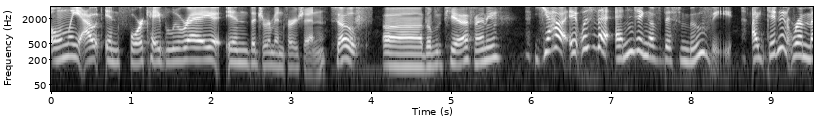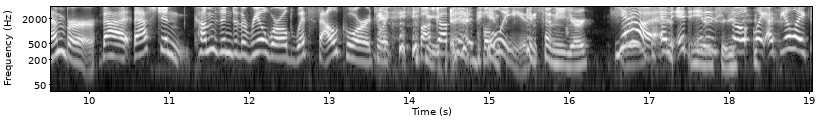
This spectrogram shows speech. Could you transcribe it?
only out in 4K Blu ray in the German version. So, uh, WTF, any? Yeah, it was the ending of this movie. I didn't remember that Bastian comes into the real world with Falkor to like fuck up his bullies. in, in New York. Yeah, and it, New it York is City. so like I feel like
